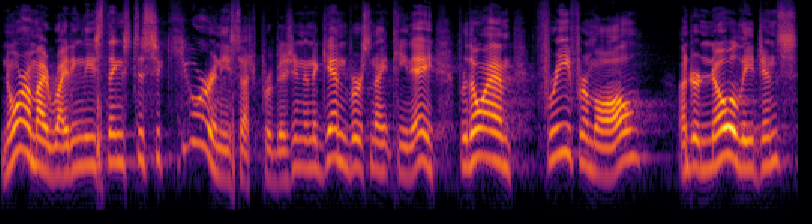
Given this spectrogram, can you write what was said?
nor am I writing these things to secure any such provision. And again, verse 19a, for though I am free from all, under no allegiance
